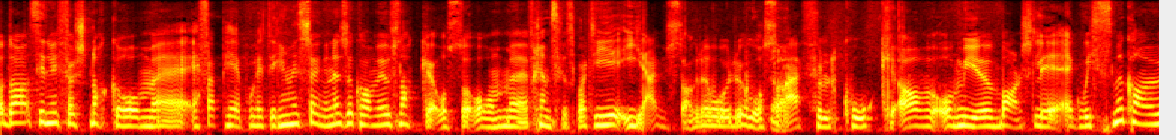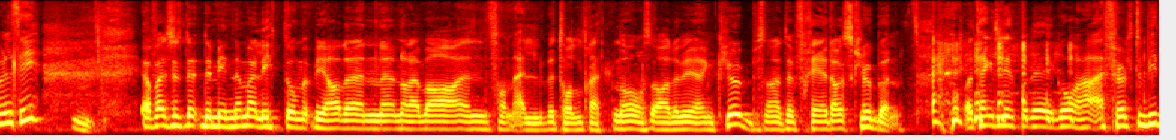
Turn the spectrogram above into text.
Og da, Siden vi først snakker om eh, Frp-politikerne i Søgne, så kan vi jo snakke også om eh, Fremskrittspartiet i Aust-Agder, hvor det jo også er fullt kok av og mye barnslig egoisme, kan vi vel si. Ja, for jeg synes det, det minner meg litt om vi hadde en, når jeg var en sånn 11-12-13 år, så hadde vi en klubb som heter Fredagsklubben. Og Jeg tenkte litt på det i går. Jeg følte vi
